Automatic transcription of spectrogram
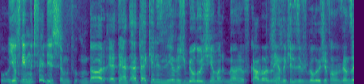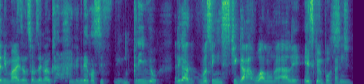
Pô, E eu fiquei muito feliz. É muito, muito da hora. É, tem até aqueles livros de biologia, mano. Mano, eu ficava lendo aqueles livros de biologia, falando, vendo os animais, vendo sobre os animais. Caraca, que negócio incrível. Tá ligado? Você instigar o aluno a ler. Esse que é o importante. Sim.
